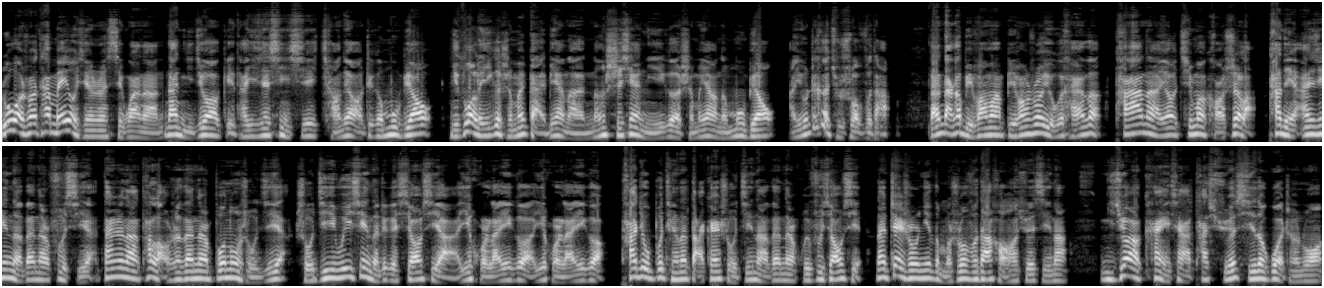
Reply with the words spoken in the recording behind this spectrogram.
如果说他没有形成习惯呢，那你就要给他一些信息，强调这个目标，你做了一个什么改变呢？能实现你一个什么样的目标啊？用这个去说服他。咱打个比方吧，比方说有个孩子，他呢要期末考试了，他得安心的在那儿复习，但是呢，他老是在那儿拨弄手机，手机微信的这个消息啊，一会儿来一个，一会儿来一个，他就不停的打开手机呢，在那儿回复消息。那这时候你怎么说服他好好学习呢？你就要看一下他学习的过程中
